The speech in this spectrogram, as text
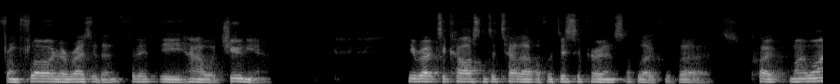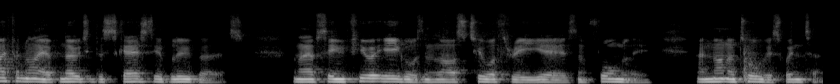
from Florida resident Philip E. Howard Jr. He wrote to Carson to tell her of the disappearance of local birds. Quote, my wife and I have noted the scarcity of bluebirds, and I have seen fewer eagles in the last two or three years than formerly, and none at all this winter.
